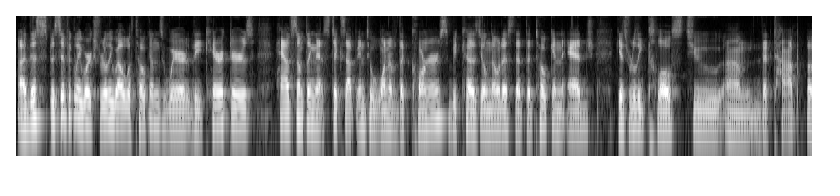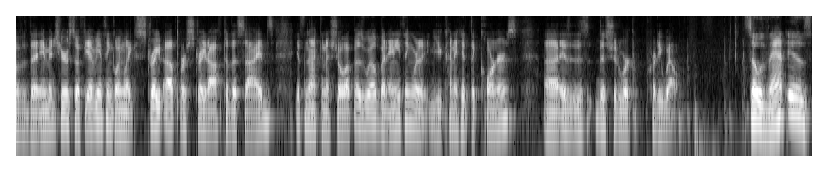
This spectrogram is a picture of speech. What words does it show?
Uh, this specifically works really well with tokens where the characters have something that sticks up into one of the corners because you'll notice that the token edge gets really close to um, the top of the image here. So if you have anything going like straight up or straight off to the sides, it's not going to show up as well. But anything where you kind of hit the corners, uh, is, this, this should work pretty well. So that is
